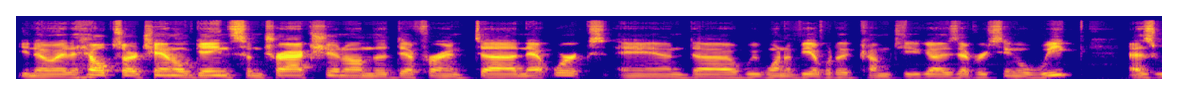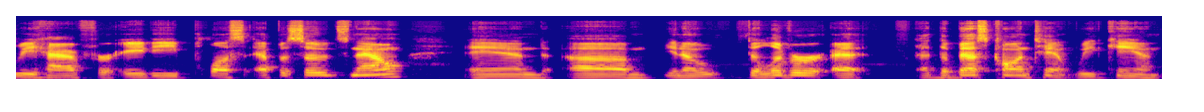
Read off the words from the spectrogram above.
you know it helps our channel gain some traction on the different uh, networks. And uh, we want to be able to come to you guys every single week as we have for 80 plus episodes now, and um, you know deliver at, at the best content we can.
